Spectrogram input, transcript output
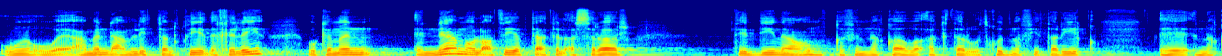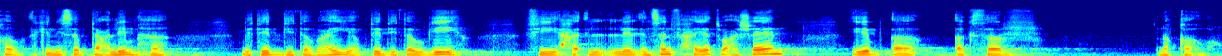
وعملنا عملية تنقية داخلية وكمان النعمة والعطية بتاعت الأسرار تدينا عمق في النقاوة أكتر وتقودنا في طريق النقاوة. الكنيسة بتعليمها بتدي توعية بتدي توجيه في ح... للإنسان في حياته عشان يبقى أكثر نقاوة.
